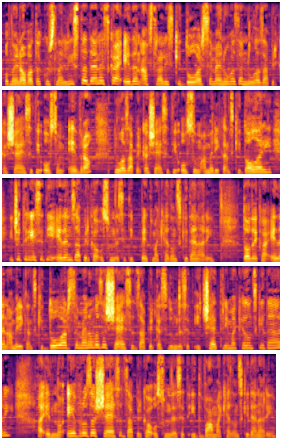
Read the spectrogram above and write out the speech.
Од најновата курсна листа денеска еден австралиски долар се менува за 0,68 евра, 0,68 американски долари и 41,85 македонски денари, додека еден американски долар се менува за 60,74 македонски денари, а едно евро за 60,82 македонски денари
